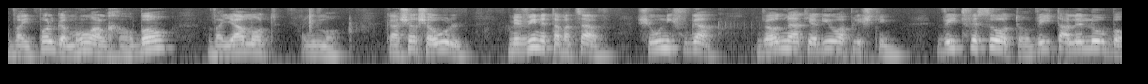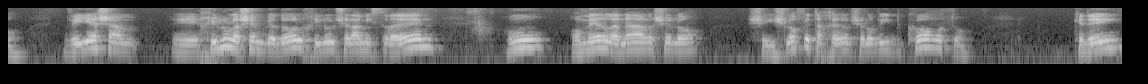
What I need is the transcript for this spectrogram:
ויפול גם הוא על חרבו, וימות עמו. כאשר שאול מבין את המצב, שהוא נפגע, ועוד מעט יגיעו הפלישתים, ויתפסו אותו, ויתעללו בו, ויהיה שם אה, חילול השם גדול, חילול של עם ישראל, הוא אומר לנער שלו שישלוף את החרב שלו וידקור אותו, כדי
